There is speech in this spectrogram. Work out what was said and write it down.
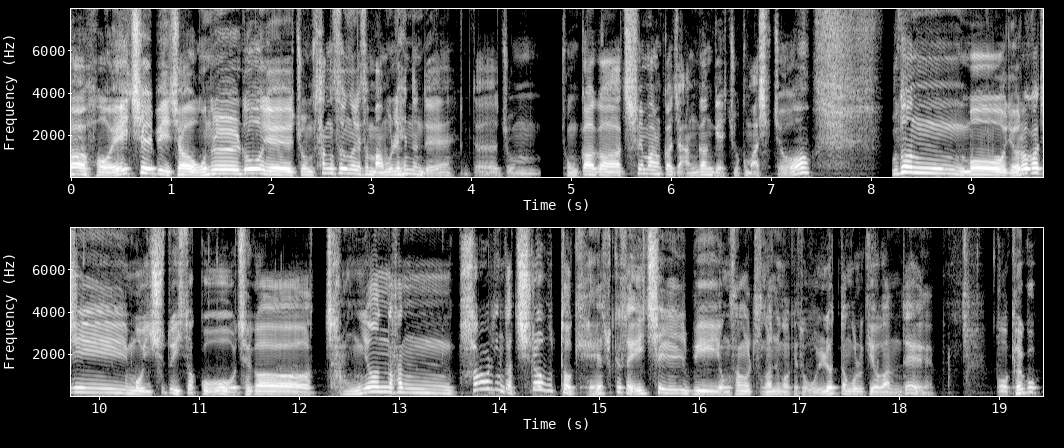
자, 어, HLB 자 오늘도 예, 좀 상승을 해서 마무리했는데 어, 좀 종가가 7만 원까지 안 간 게 조금 아쉽죠. 우선 뭐 여러 가지 뭐 이슈도 있었고 제가 작년 한 8월인가 7월부터 계속해서 HLB 영상을 중간중간 계속 올렸던 걸로 기억하는데 어, 결국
